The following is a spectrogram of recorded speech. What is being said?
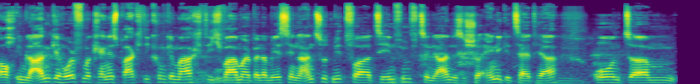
auch im Laden geholfen, ein kleines Praktikum gemacht. Ich war mal bei der Messe in Landshut mit vor 10, 15 Jahren, das ist schon einige Zeit her. Und ähm,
